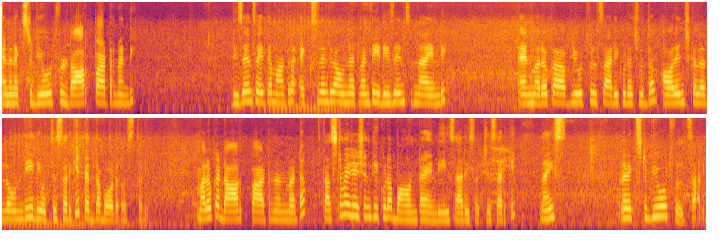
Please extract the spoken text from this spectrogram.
And next beautiful dark pattern అండి. డిజైన్స్ అయితే మాత్రం ఎక్సలెంట్గా ఉన్నటువంటి డిజైన్స్ ఉన్నాయండి. అండ్ మరొక బ్యూటిఫుల్ శారీ కూడా చూద్దాం. ఆరెంజ్ కలర్లో ఉంది. ఇది వచ్చేసరికి పెద్ద బార్డర్ వస్తుంది. మరొక డార్క్ ప్యాటర్న్ అనమాట కస్టమైజేషన్కి కూడా బాగుంటాయండి ఈ శారీస్ వచ్చేసరికి. Nice next beautiful saree.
